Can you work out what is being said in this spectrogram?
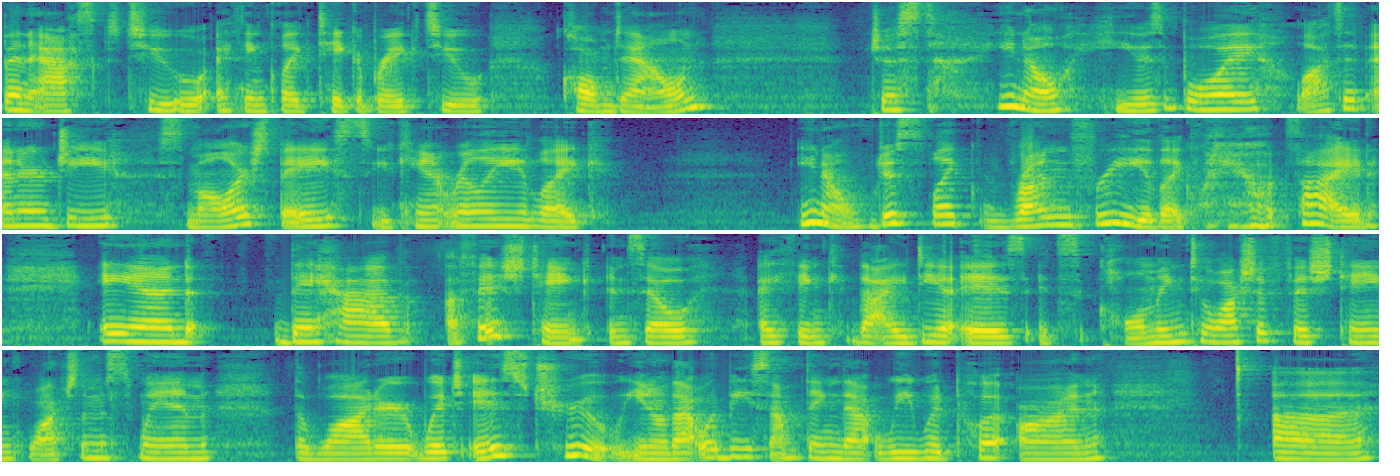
been asked to, I think, like take a break to calm down. Just, you know, he was a boy, lots of energy, smaller space. You can't really, like, you know, just like run free like when you're outside. And they have a fish tank. And so I think the idea is it's calming to wash a fish tank, watch them swim, the water, which is true. You know, that would be something that we would put on a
